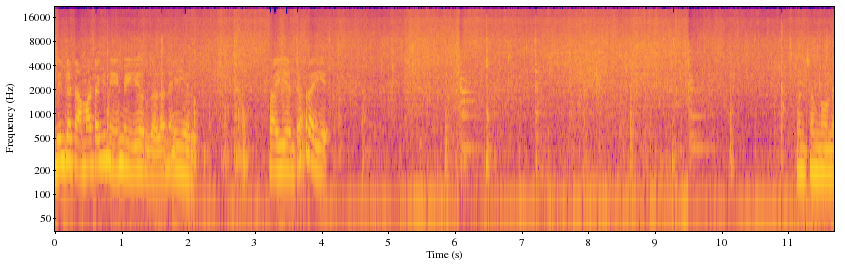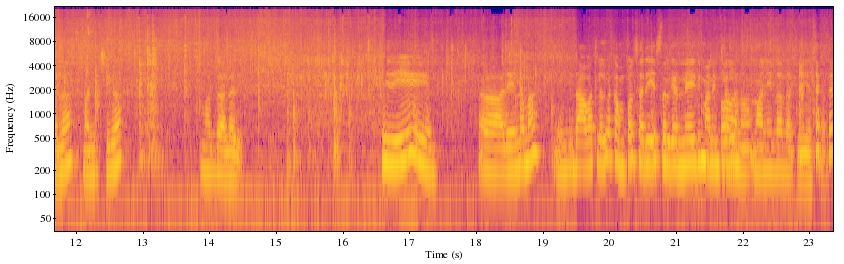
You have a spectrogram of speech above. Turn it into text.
దీంట్లో టమాటాకి ఏమి వేయరు కదా? వేయరు. ఫ్రై అంటే ఫ్రై. కొంచెం నూనెలో మంచిగా మగ్గాలి అది. ఇది అదేందమ్మా? దావత్లలో కంపల్సరీ చేస్తారు కానీ ఇది మన ఇంట్లో అవును, మా నీళ్ళలో అట్లా చేస్తారు.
